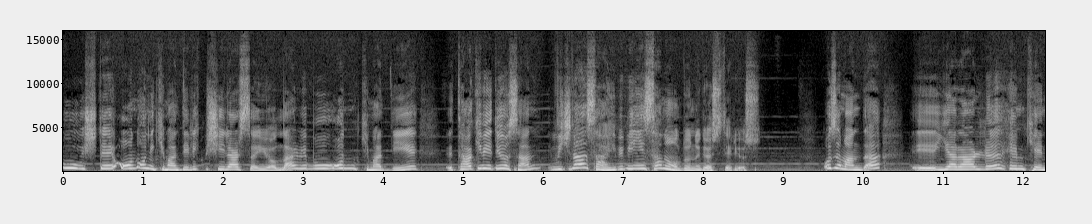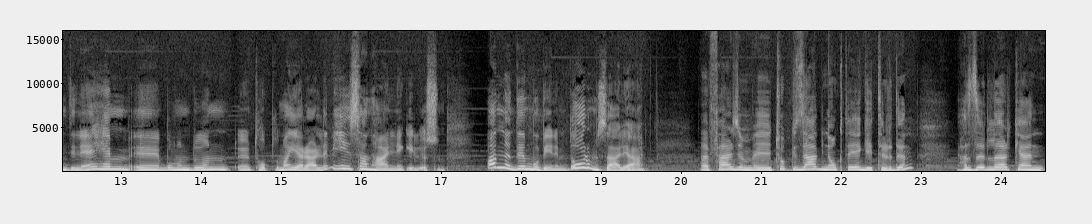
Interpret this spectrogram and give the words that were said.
bu işte 10-12 maddelik bir şeyler sayıyorlar ve bu 12 maddeyi e, takip ediyorsan vicdan sahibi bir insan olduğunu gösteriyorsun. O zaman da e, yararlı hem kendine hem e, bulunduğun e, topluma yararlı bir insan haline geliyorsun. Anladığım bu benim. Doğru mu Saliha? E, Fercim e, çok güzel bir noktaya getirdin. Hazırlarken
